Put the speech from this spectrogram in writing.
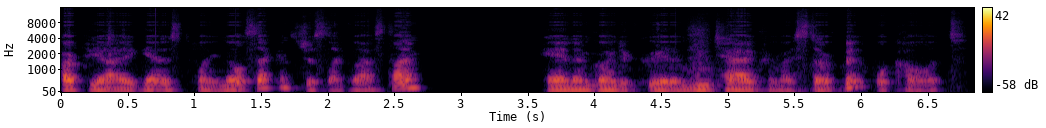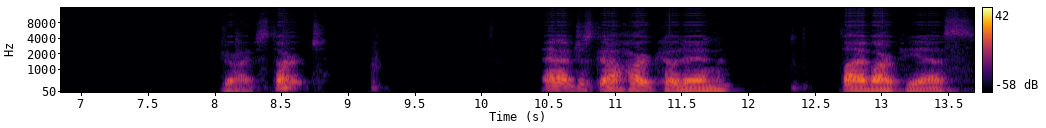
RPI again is 20 milliseconds, just like last time. And I'm going to create a new tag for my start bit. We'll call it drive start. And I'm just going to hard code in 5 RPS,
